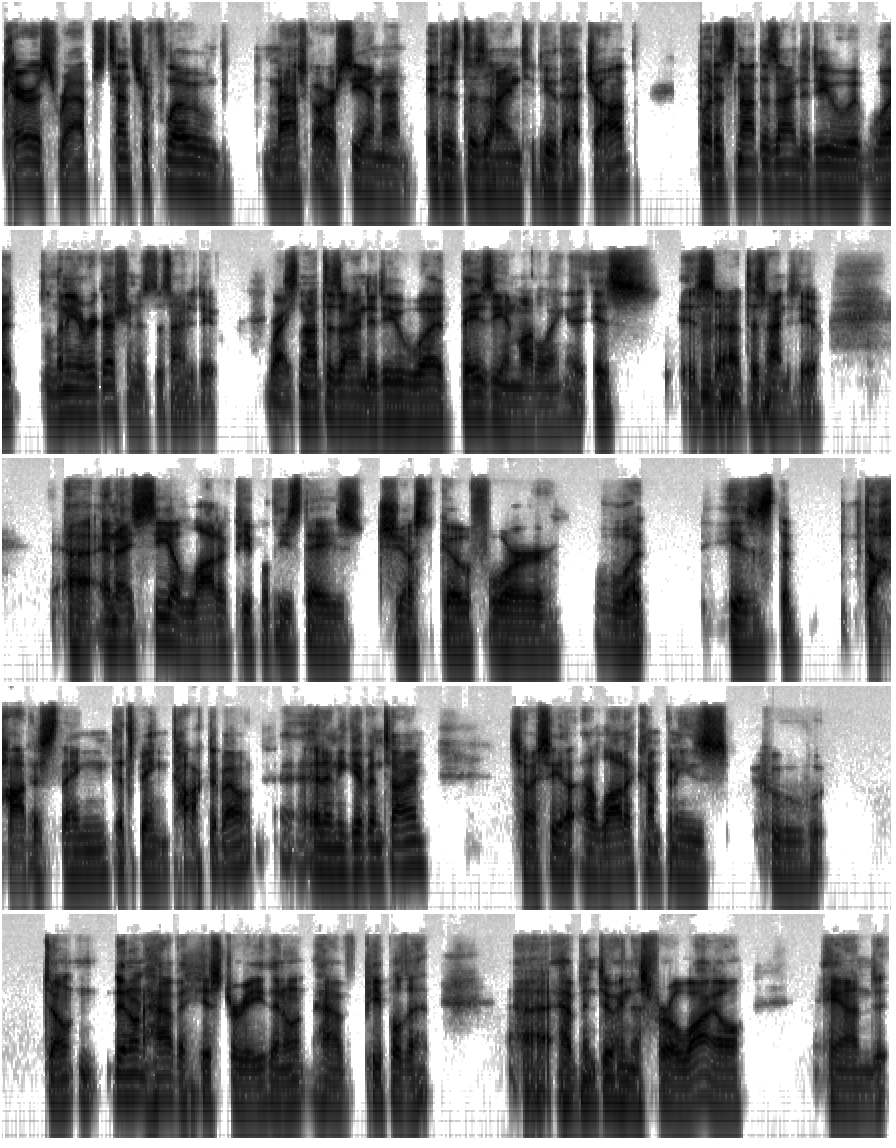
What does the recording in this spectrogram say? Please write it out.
Keras Wraps, TensorFlow, Mask RCNN. It is designed to do that job, but it's not designed to do what linear regression is designed to do. Right. It's not designed to do what Bayesian modeling is is uh, designed to do. Uh, and I see a lot of people these days just go for what is the the hottest thing that's being talked about at any given time. So I see a, a lot of companies who don't they don't have a history. They don't have people that uh, have been doing this for a while, and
